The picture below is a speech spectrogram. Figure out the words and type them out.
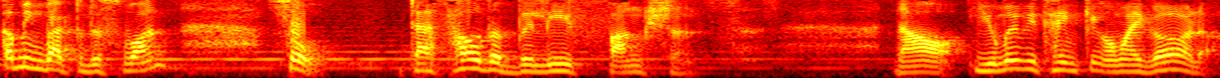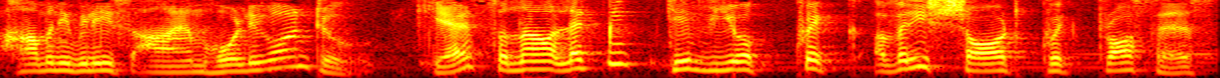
coming back to this one. So, that's how the belief functions. Now, you may be thinking, oh my God, how many beliefs I am holding on to? Yes, so now let me give you a quick, a very short, quick process.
